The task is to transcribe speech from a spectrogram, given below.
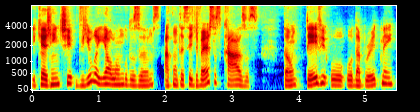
E que a gente viu aí ao longo dos anos acontecer diversos casos. Então, teve o, o da Britney,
